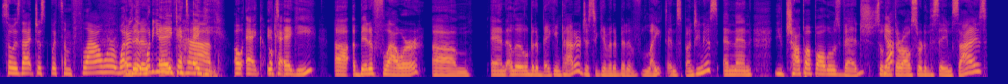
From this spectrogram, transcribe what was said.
So is that just with some flour? What A are the? What do you egg. need to have? eggy. Oh, egg. It's okay. eggy, uh, a bit of flour, um, and a little bit of baking powder just to give it a bit of light and sponginess. And then you chop up all those veg so Yeah. that they're all sort of the same size.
